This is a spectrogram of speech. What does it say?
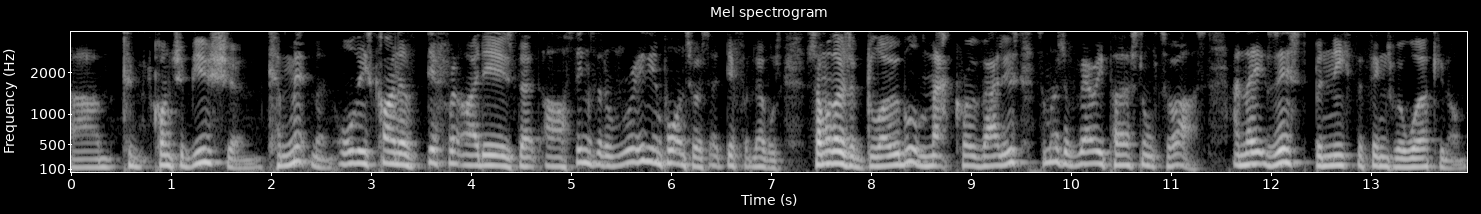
um, con- contribution, commitment, all these kind of different ideas that are things that are really important to us at different levels. Some of those are global, macro values, some of those are very personal to us, and they exist beneath the things we're working on.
